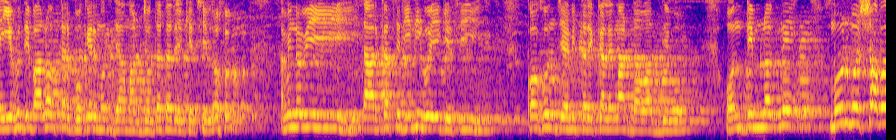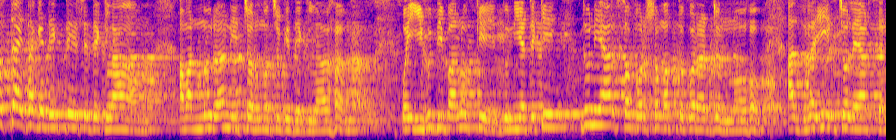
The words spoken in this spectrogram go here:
এই ইহুদি বালক তার বুকের মধ্যে আমার জুতাটা রেখেছিল। আমি নবী, তার কাছে ঋণী হয়ে গেছি। কখন যে আমি তার কালেমার দাওয়াত দিব? অন্তিম লগ্নে মুর্মুষ অবস্থায় তাকে দেখতে এসে দেখলাম, আমার নুরানি চর্মচোখে দেখলাম। ওই ইহুদি বালককে দুনিয়া থেকে দুনিয়ার সফর সমাপ্ত করার জন্য আজরাইল চলে আসছেন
